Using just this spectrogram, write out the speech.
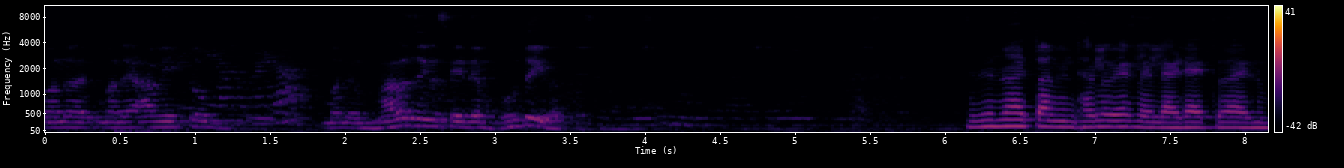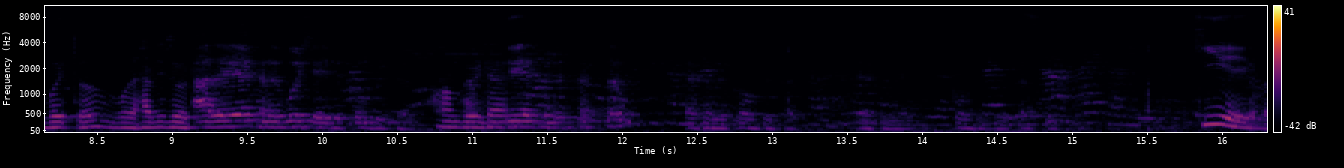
মানে মানে আমি তো মানে ভালো জেগেছে এটা ভুলতেই পারতেছে এদিন নয়তো আমি থাকলেও একলা লাইট আইতো আর বইতো বই হাফিজ উঠ আর এখানে বসে যে কম্পিউটার। কম্পিউটার। এখানে থাকতাম এখানে কম্পিউটার এখানে কম্পিউটার। কি হয়ে গেল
